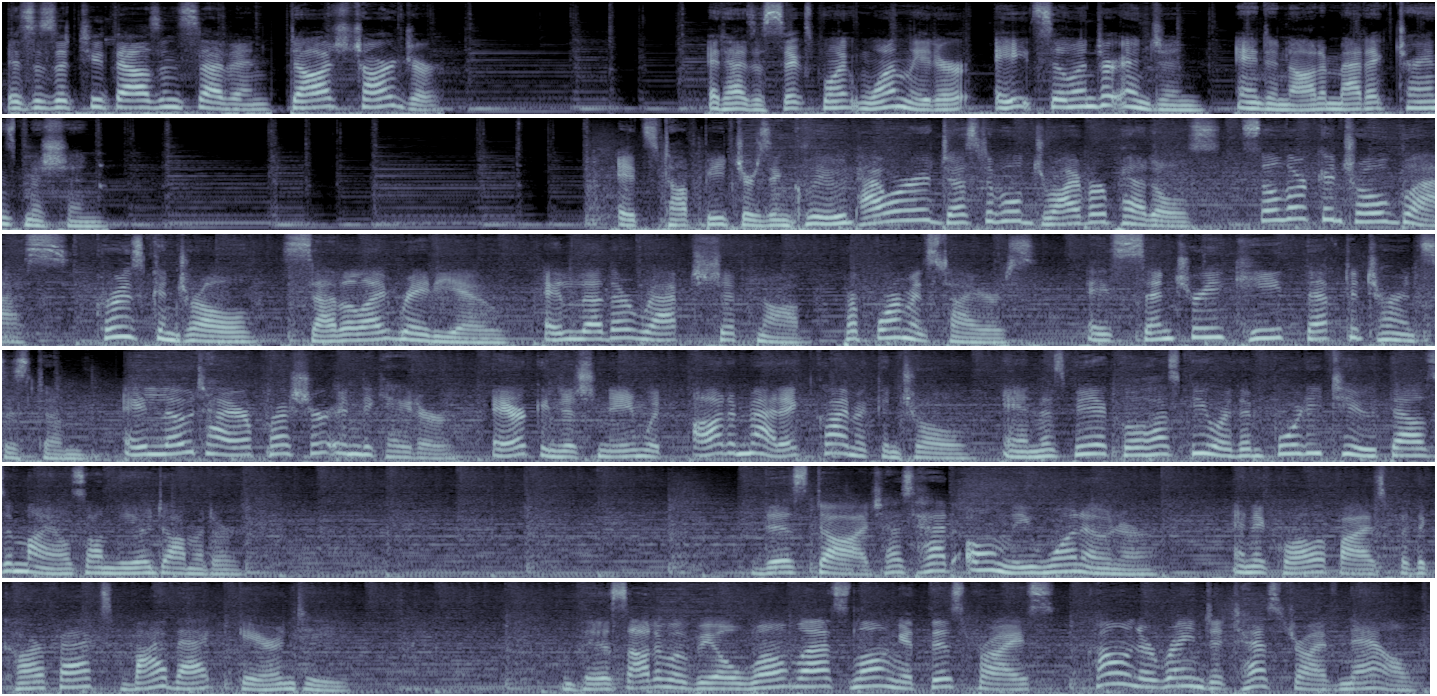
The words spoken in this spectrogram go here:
This is a 2007 Dodge Charger. It has a 6.1 liter, 8 cylinder engine and an automatic transmission. Its top features include power adjustable driver pedals, solar control glass, cruise control, satellite radio, a leather wrapped shift knob, performance tires, a Sentry key theft deterrent system, a low tire pressure indicator, air conditioning with automatic climate control, and this vehicle has fewer than 42,000 miles on the odometer. This Dodge has had only one owner, and it qualifies for the Carfax buyback guarantee. This automobile won't last long at this price. Call and arrange a test drive now.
